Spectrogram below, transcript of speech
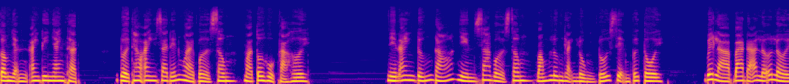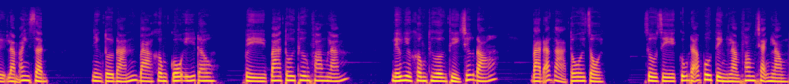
Công nhận anh đi nhanh thật, đuổi theo anh ra đến ngoài bờ sông mà tôi hụt cả hơi. Nhìn anh đứng đó nhìn ra bờ sông bóng lưng lạnh lùng đối diện với tôi. Biết là ba đã lỡ lời làm anh giận. Nhưng tôi đoán bà không cố ý đâu. Vì ba tôi thương Phong lắm. Nếu như không thương thì trước đó, bà đã gả tôi rồi. Dù gì cũng đã vô tình làm Phong chạnh lòng,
